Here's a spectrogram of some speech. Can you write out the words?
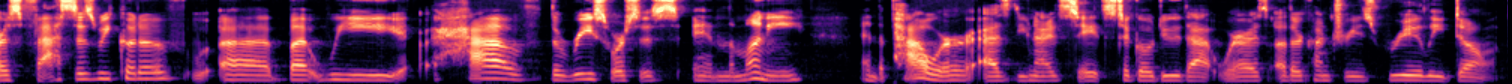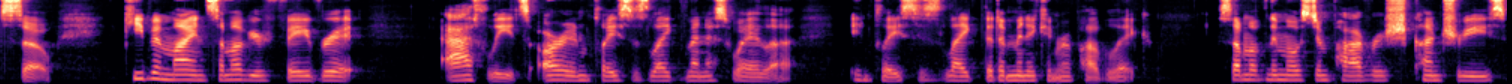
as fast as we could have uh, but we have the resources and the money and the power as the united states to go do that whereas other countries really don't. So keep in mind some of your favorite athletes are in places like Venezuela, in places like the Dominican Republic, some of the most impoverished countries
